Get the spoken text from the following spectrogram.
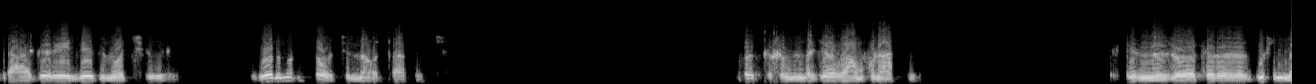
የሀገሬ ጀግኖች ጎልማሶችና ወጣቶች በቅፍም በጀርባም ሁናችሁ ይህን ዘወትር ጉድና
